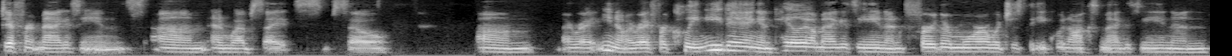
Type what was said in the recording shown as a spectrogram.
different magazines um, and websites. So um, I write, you know, I write for Clean Eating and Paleo Magazine and Furthermore, which is the Equinox magazine, and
